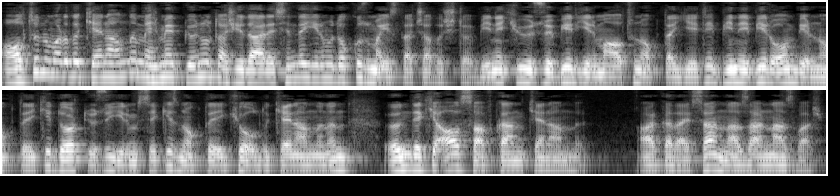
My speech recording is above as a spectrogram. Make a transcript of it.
6 numaralı Kenanlı Mehmet Gönültaş idaresinde 29 Mayıs'ta çalıştı. 1200'ü 1.26.7, 1000'i 1.11.2, 400'ü 28.2 oldu Kenanlı'nın. Öndeki al safkan Kenanlı. Arkadaysa Nazar Naz var.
